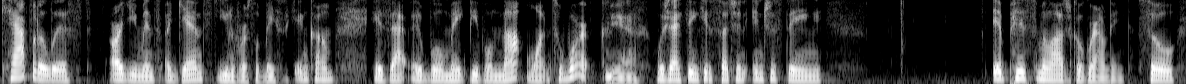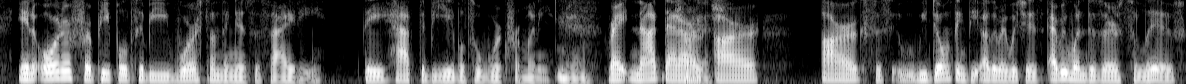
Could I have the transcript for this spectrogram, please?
capitalist arguments against universal basic income is that it will make people not want to work. Yeah. Which I think is such an interesting epistemological grounding. So, in order for people to be worth something in society, they have to be able to work for money. Yeah. Right? Not that Trash. our our our we don't think the other way, which is everyone deserves to live,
